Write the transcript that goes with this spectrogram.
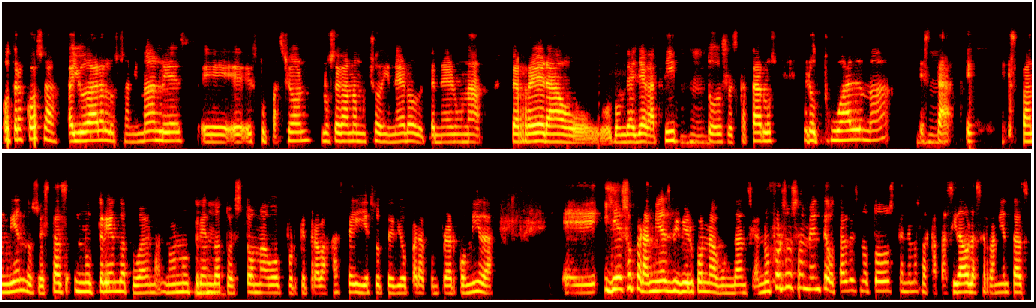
otra cosa, ayudar a los animales, eh, es tu pasión, no se gana mucho dinero de tener una perrera o, donde haya gatitos, rescatarlos, pero tu alma está expandiéndose, estás nutriendo a tu alma, no nutriendo a tu estómago porque trabajaste y eso te dio para comprar comida. Eh, y eso para mí es vivir con abundancia, no forzosamente o tal vez no todos tenemos la capacidad o las herramientas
